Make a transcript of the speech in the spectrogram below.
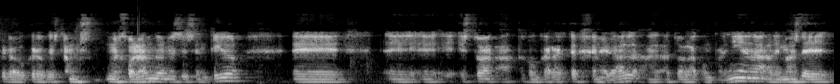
pero creo que estamos mejorando en ese sentido. Eh, eh, esto con carácter general a, toda la compañía, además de,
